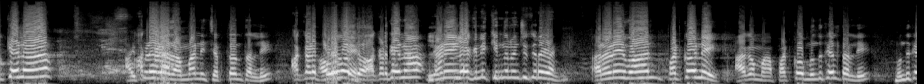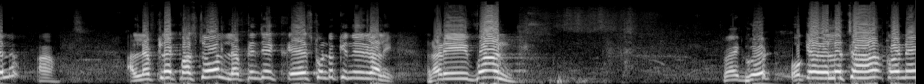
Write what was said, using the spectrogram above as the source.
ఓకేనా ఇప్పుడే కదమ్మా నేను చెప్తాను తల్లి. అక్కడ. తిరగొద్దు అక్కడికైనా కింద నుంచి తిరగండి. రెడీ వన్ పట్టుకోండి. ఆగమ్మా పట్టుకో ముందుకెళ్ళి తల్లి. ముందుకెళ్ళు? ఆ. లెఫ్ట్ లెగ్ ఫస్ట్ లెఫ్ట్ నుంచి వేసుకుంటూ కింద తిరగాలి. Ready one. Right good okay వెళ్ళొచ్చా? పట్టుకోండి.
